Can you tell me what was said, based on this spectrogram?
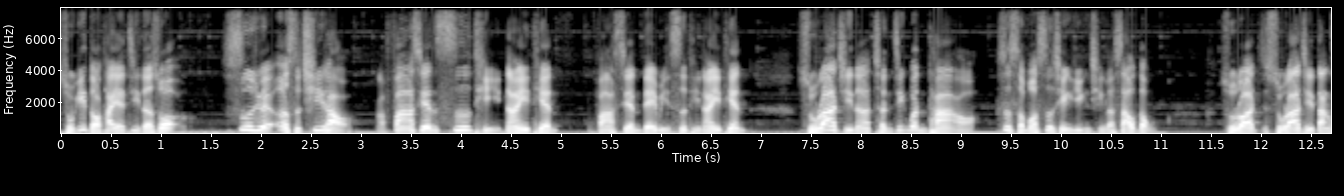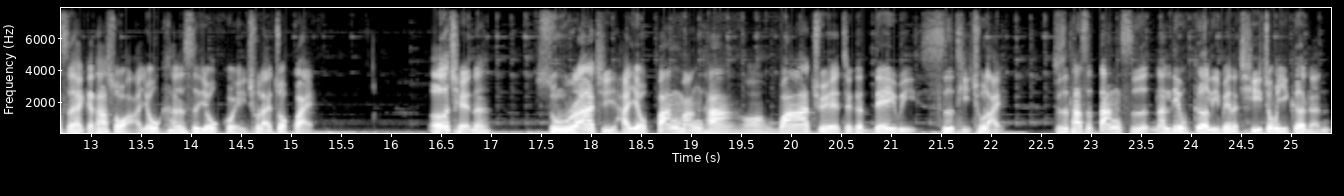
Sugido 他也记得说，四月二十七号啊，发现尸体那一天，发现 David 尸体那一天，苏拉吉呢曾经问他哦，是什么事情引起了骚动？苏拉苏拉吉当时还跟他说啊，有可能是有鬼出来作怪，而且呢。苏拉吉还有帮忙他哦，挖掘这个 David 尸体出来，就是他是当时那六个里面的其中一个人。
